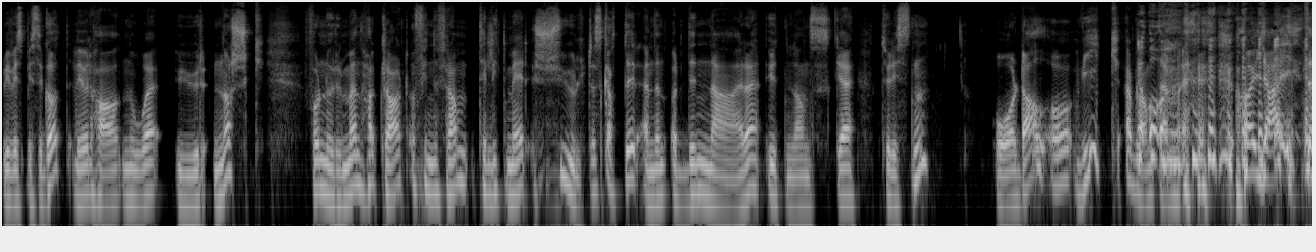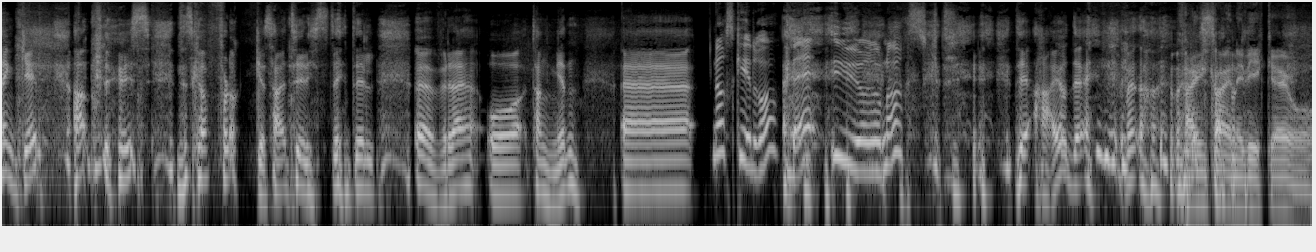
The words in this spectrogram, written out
Vi vil spise godt, vi vil ha noe urnorsk. For nordmenn har klart å finne fram til litt mer skjulte skatter enn den ordinære utenlandske turisten. Årdal og Vik er blant dem. og jeg tenker at hvis det skal flokke seg turister til Øvre og Tangen eh, Norsk Hydro, det er urnorsk! Det er jo det. Men, men liksom, i Vik er jo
